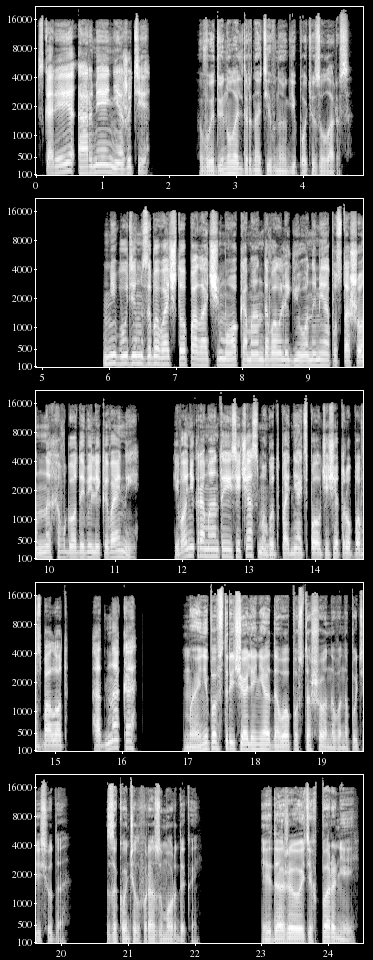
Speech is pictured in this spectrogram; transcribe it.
«Скорее, армия нежити», Выдвинул альтернативную гипотезу Ларс. «Не будем забывать, что палач Мо командовал легионами опустошенных в годы Великой войны. Его некроманты и сейчас могут поднять полчища трупов с болот. Однако...» «Мы не повстречали ни одного опустошенного на пути сюда», — закончил фразу Мордекой. «И даже у этих парней», —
